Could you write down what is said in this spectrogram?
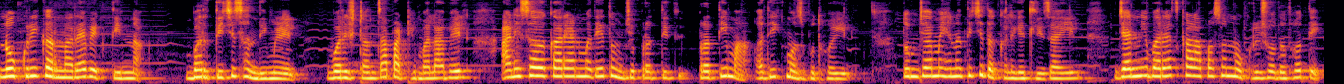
नोकरी करणाऱ्या व्यक्तींना भरतीची संधी मिळेल वरिष्ठांचा पाठिंबा लाभेल आणि सहकाऱ्यांमध्ये तुमची प्रति प्रतिमा अधिक मजबूत होईल. तुमच्या मेहनतीची दखल घेतली जाईल. ज्यांनी बऱ्याच काळापासून नोकरी शोधत होते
